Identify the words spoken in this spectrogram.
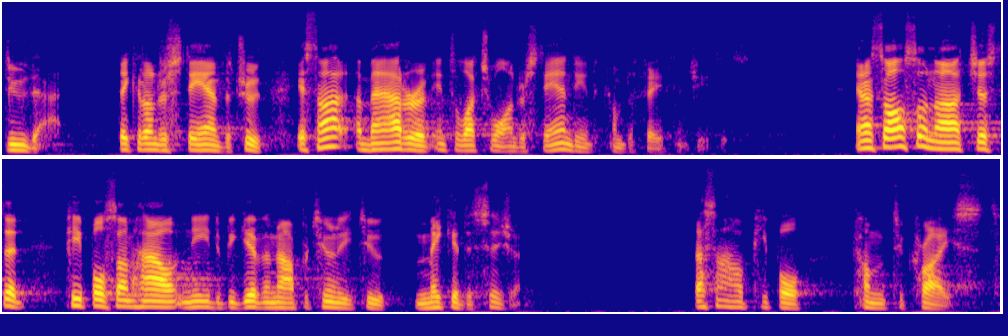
do that. They could understand the truth. It's not a matter of intellectual understanding to come to faith in Jesus. And it's also not just that people somehow need to be given an opportunity to make a decision. That's not how people come to Christ.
